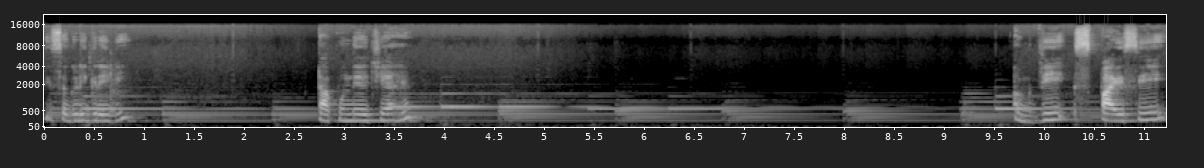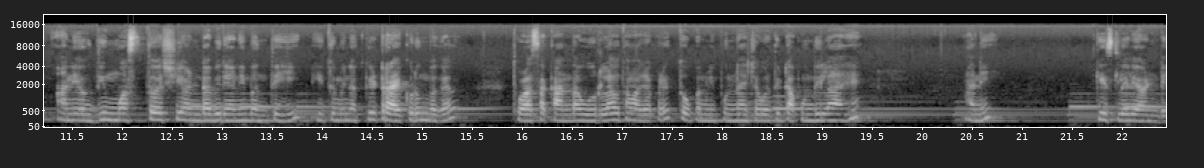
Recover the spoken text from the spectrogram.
ती सगळी ग्रेव्ही टाकून द्यायची आहे. अगदी स्पायसी आणि अगदी मस्त अशी अंडा बिर्याणी बनते ही. ही तुम्ही नक्की ट्राय करून बघाल. थोडासा कांदा उरला होता माझ्याकडे तो पण मी पुन्हा याच्यावरती टाकून दिला आहे. आणि किसलेले अंडे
